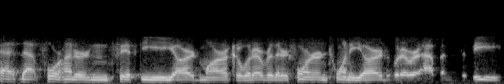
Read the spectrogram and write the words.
at that 450 yard mark or whatever they're 420 yards, whatever it happens to be.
